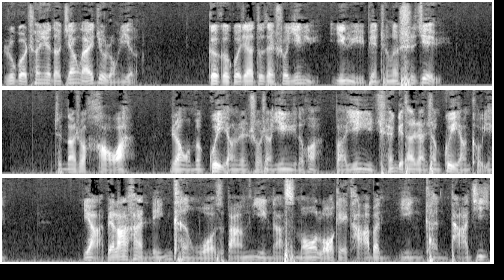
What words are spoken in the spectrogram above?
如果穿越到将来就容易了。各个国家都在说英语，英语变成了世界语。陈达说：“好啊，让我们贵阳人说上英语的话，把英语全给他染上贵阳口音。”亚伯拉罕·林肯 was born in a small log cabin in Kentucky.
